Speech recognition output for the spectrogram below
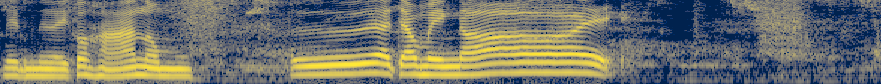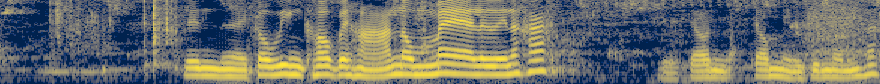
เล่นเหนื่อยก็หานม เออเจ้าเมงน้อย เล่นเหนื่อยก็วิ่งเข้าไปหานมแม่เลยนะคะ เดี๋ยวเจ้าเจ้าเหม่งกินนมค่ะ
